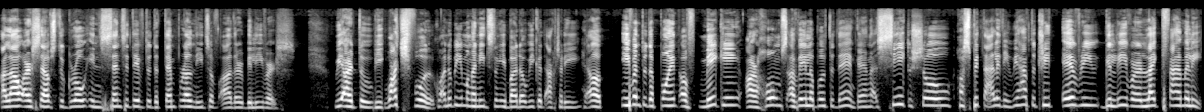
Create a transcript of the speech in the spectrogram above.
allow ourselves to grow insensitive to the temporal needs of other believers. We are to be watchful. Kung ano ba yung mga needs ng iba that we could actually help. Even to the point of making our homes available to them. Kaya nga, seek to show hospitality. We have to treat every believer like family.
